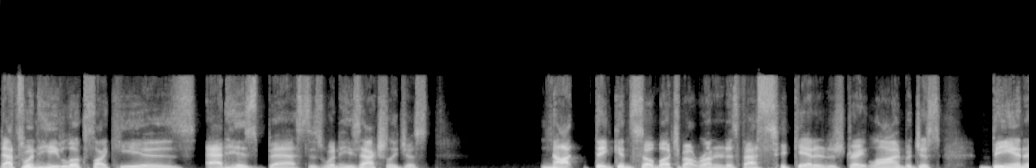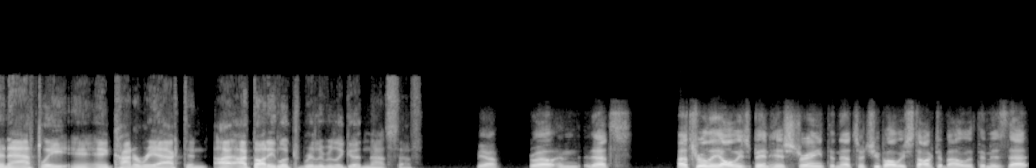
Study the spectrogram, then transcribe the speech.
that's when he looks like he is at his best is when he's actually just not thinking so much about running as fast as he can in a straight line, but just being an athlete and, and kind of reacting. I, I thought he looked really, really good in that stuff. Yeah. Well, and that's that's really always been his strength, and that's what you've always talked about with him is that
